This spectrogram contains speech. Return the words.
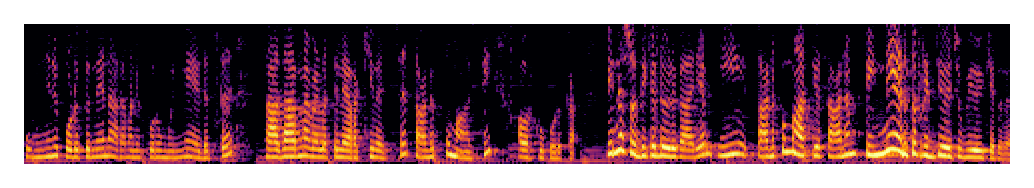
കുഞ്ഞിന് കൊടുക്കുന്നതിന് അരമണിക്കൂർ മുന്നേ എടുത്ത് സാധാരണ വെള്ളത്തിൽ ഇറക്കി വെച്ച് തണുപ്പ് മാറ്റി അവർക്ക് കൊടുക്കാം. പിന്നെ ശ്രദ്ധിക്കേണ്ട ഒരു കാര്യം ഈ തണുപ്പ് മാറ്റിയ സാധനം പിന്നെ എടുത്ത് ഫ്രിഡ്ജ് വെച്ച് ഉപയോഗിക്കരുത്.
